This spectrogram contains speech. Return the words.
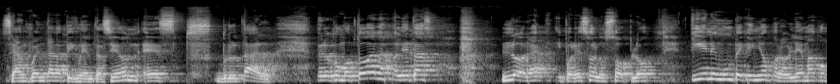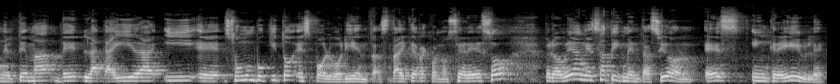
¿Se dan cuenta? La pigmentación es brutal. Pero como todas las paletas Lorac, y por eso lo soplo, tienen un pequeño problema con el tema de la caída y eh, son un poquito espolvorientas. Hay que reconocer eso, pero vean esa pigmentación, es increíble.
